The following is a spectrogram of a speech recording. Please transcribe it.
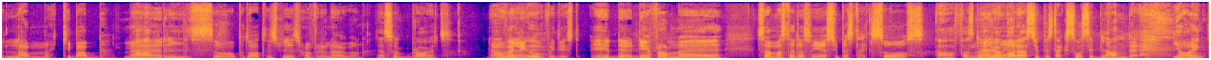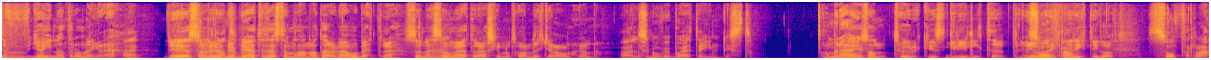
lammkebab med Ja. ris och potatis precis framför dina ögon. Den såg bra ut. Den var Men, väldigt eh, god faktiskt. Det, är från eh, samma ställe som gör superstark sås. Ja, fast Men, de gör eh, bara superstark sås ibland. Jag, är inte, jag gillar inte dem längre. Nej. Det är är så nu, nu blir jag att testa något annat där och det här var bättre. Så nästa Mm. gång jag äter det här ska jag nog ta en likadan igen. Ja, eller så går vi bara och äter indiskt. Ja, men det här är ju sån turkisk grill typ. Det Sofra. riktigt, riktigt gott. Sofra.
